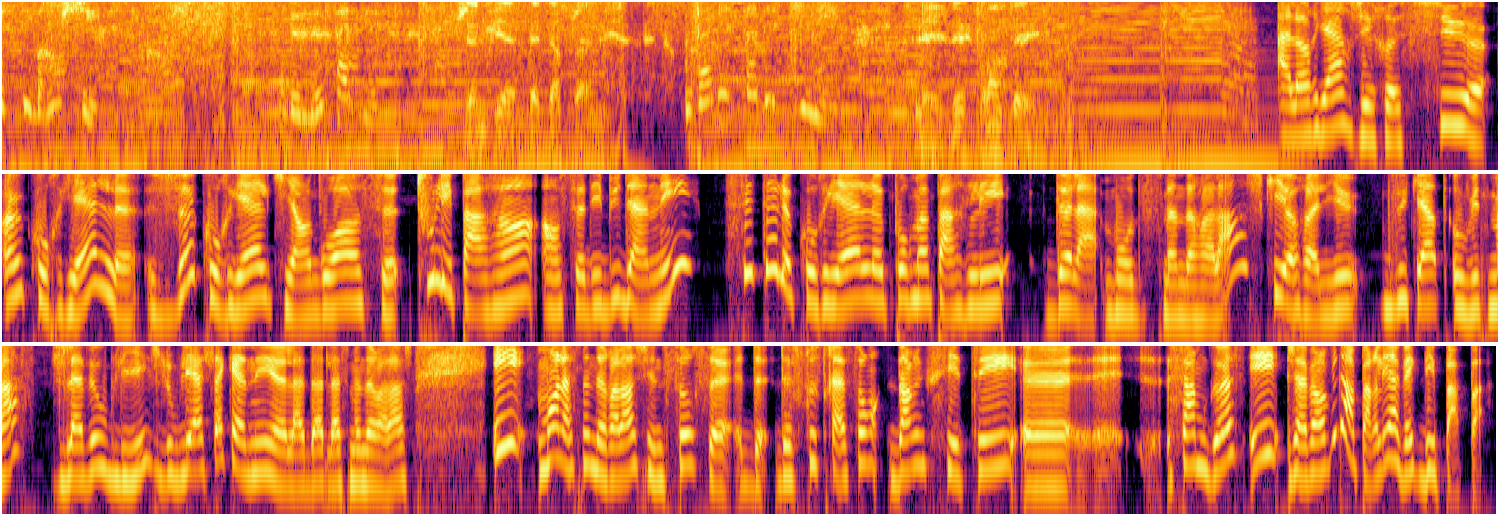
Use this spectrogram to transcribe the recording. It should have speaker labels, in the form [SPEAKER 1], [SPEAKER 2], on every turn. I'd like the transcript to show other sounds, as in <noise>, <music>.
[SPEAKER 1] Restez branchés. De 9 à 10.
[SPEAKER 2] Geneviève Peterson.
[SPEAKER 1] Vanessa Destinée.
[SPEAKER 2] Les effrontés.
[SPEAKER 3] Alors hier, j'ai reçu euh, un courriel, The Courriel qui angoisse tous les parents en ce début d'année. C'était le courriel pour me parler de la maudite semaine de relâche qui aura lieu du 4 au 8 mars. Je l'avais oublié. Je l'oublie à chaque année, euh, la date de la semaine de relâche. Et moi, la semaine de relâche, c'est une source euh, de, de frustration, d'anxiété. Euh, ça me gosse. Et j'avais envie d'en parler avec des papas.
